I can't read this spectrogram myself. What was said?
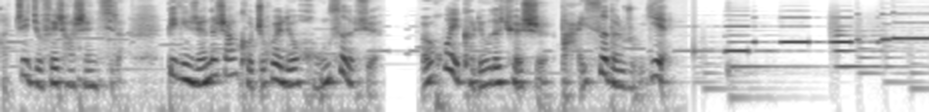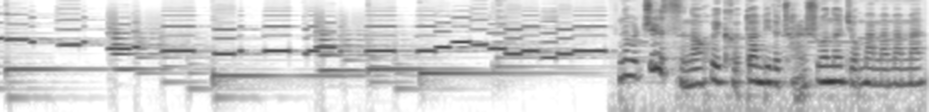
啊，这就非常神奇了。毕竟人的伤口只会流红色的血，而慧可流的却是白色的乳液。至此呢，慧可断臂的传说呢，就慢慢慢慢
